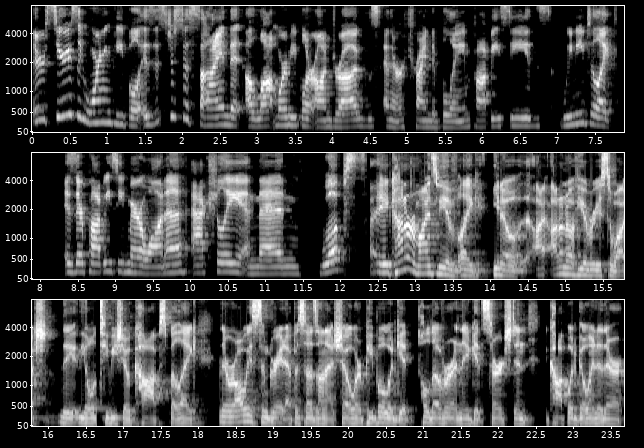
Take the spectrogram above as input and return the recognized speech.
they're seriously warning people. Is this just a sign that a lot more people are on drugs and they're trying to blame poppy seeds? We need to like is there poppy seed marijuana actually and then Whoops. It kind of reminds me of like, you know, I, I don't know if you ever used to watch the, the old TV show Cops, but like there were always some great episodes on that show where people would get pulled over and they'd get searched and the cop would go into their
